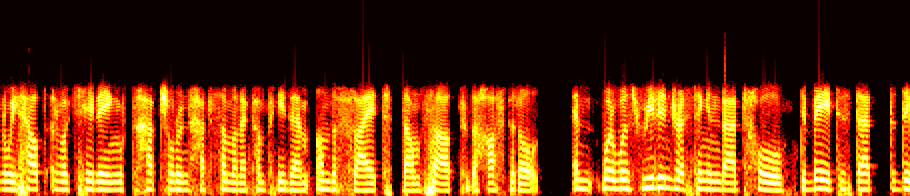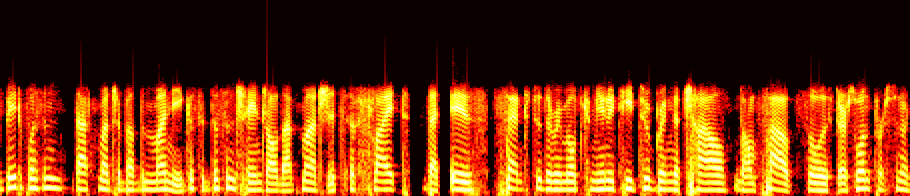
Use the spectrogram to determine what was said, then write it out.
And we helped advocating to have children have someone accompany them on the flight down south to the hospital and what was really interesting in that whole debate is that the debate wasn't that much about the money because it doesn't change all that much. It's a flight that is sent to the remote community to bring the child down south. So if there's one person or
